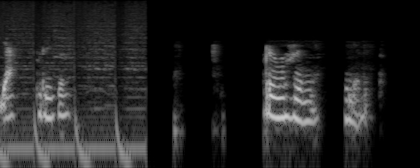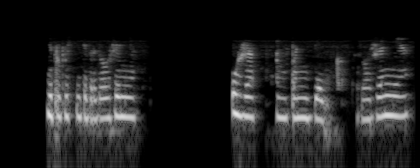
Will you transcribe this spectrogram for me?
Я прыгаю приложение следует. Не пропустите продолжение уже в понедельник. Продолжение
